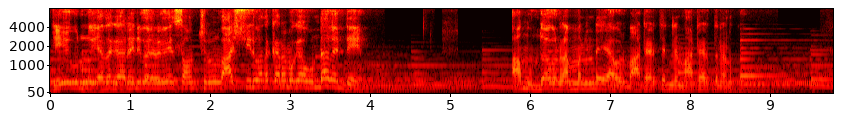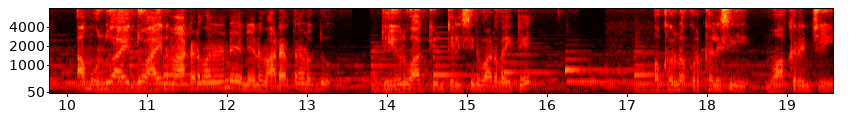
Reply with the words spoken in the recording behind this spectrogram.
దేవుళ్ళు ఎదగా రెండు వేల ఇరవై సంవత్సరం ఆశీర్వాదకరముగా ఉండాలంటే ఆ ముందు ఆవిడ రమ్మనండి ఆవిడ మాట్లాడితే నేను మాట్లాడతాను అనుకో. ఆ ముందు ఆయనతో ఆయన మాట్లాడమనండి నేను మాట్లాడతాను వద్దు దేవుని వాక్యం తెలిసిన వాడవైతే ఒకరినొకరు కలిసి మోకరించి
